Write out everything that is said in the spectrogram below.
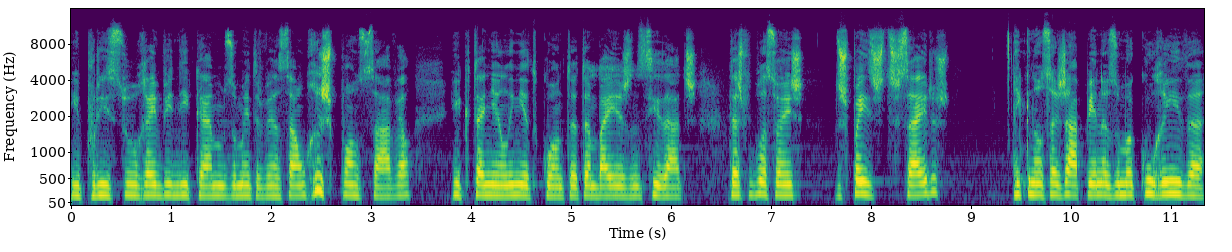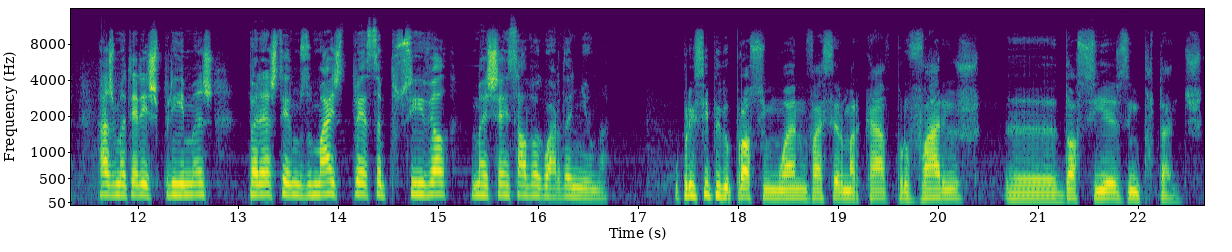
E por isso reivindicamos uma intervenção responsável e que tenha em linha de conta também as necessidades das populações dos países terceiros e que não seja apenas uma corrida às matérias-primas para as termos o mais depressa possível, mas sem salvaguarda nenhuma. O princípio do próximo ano vai ser marcado por vários uh, dossiês importantes.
